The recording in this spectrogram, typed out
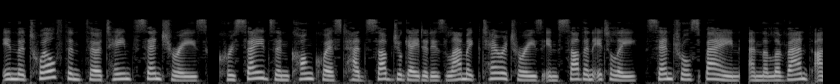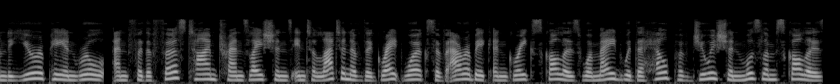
In the 12th and 13th centuries, crusades and conquest had subjugated Islamic territories in southern Italy, central Spain, and the Levant under European rule, and for the first time translations into Latin of the great works of Arabic and Greek scholars were made with the help of Jewish and Muslim scholars,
